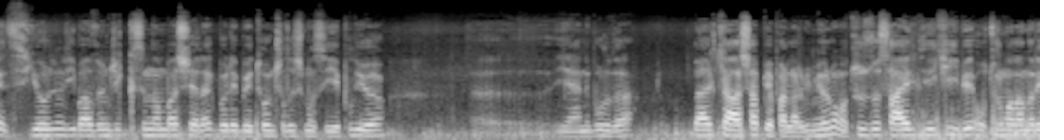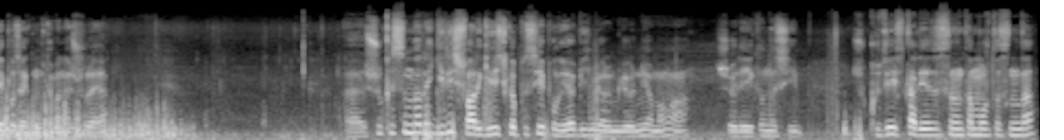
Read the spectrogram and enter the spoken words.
Evet gördüğünüz gibi az önceki kısımdan başlayarak böyle beton çalışması yapılıyor. Ee, yani burada belki ahşap yaparlar bilmiyorum ama Tuzla sahildeki gibi oturma alanları yapılacak muhtemelen şuraya. Ee, şu kısımlara giriş var. Giriş kapısı yapılıyor. Bilmiyorum görünüyor mu ama şöyle yakınlaşayım. Şu Kuzey Star yazısının tam ortasında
